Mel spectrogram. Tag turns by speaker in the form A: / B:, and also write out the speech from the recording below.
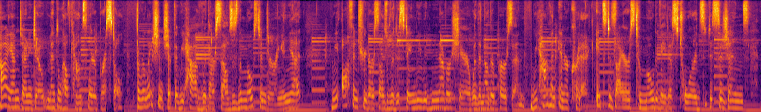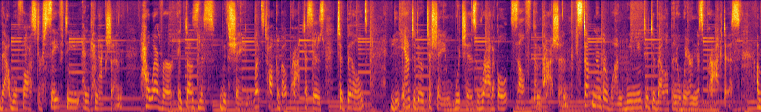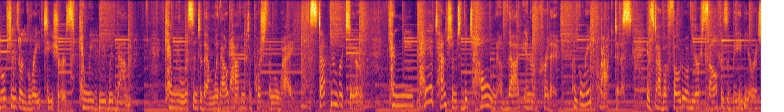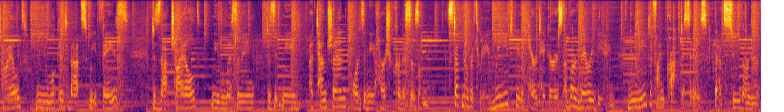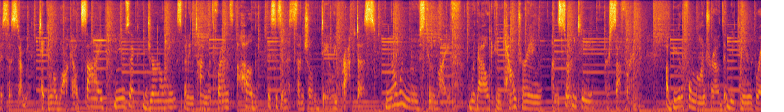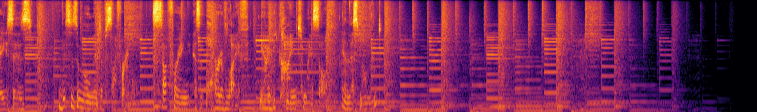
A: Hi, I'm Jenny Jo, mental health counselor at Bristol. The relationship that we have with ourselves is the most enduring, and yet we often treat ourselves with a disdain we would never share with another person. We have an inner critic. Its desires to motivate us towards decisions that will foster safety and connection. However, it does this with shame. Let's talk about practices to build the antidote to shame, which is radical self-compassion. Step number one, we need to develop an awareness practice. Emotions are great teachers. Can we be with them? Can we listen to them without having to push them away? Step number two, can we pay attention to the tone of that inner critic? A great practice is to have a photo of yourself as a baby or a child. When you look into that sweet face, does that child need listening? Does it need attention or does it need harsh criticism? Step number three, we need to be the caretakers of our very being. We need to find practices that soothe our nervous system. Taking a walk outside, music, journaling, spending time with friends, a hug. This is an essential daily practice. No one moves through life without encountering uncertainty or suffering. A beautiful mantra that we can embrace is this is a moment of suffering. Suffering is a part of life. May I be kind to myself in this moment.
